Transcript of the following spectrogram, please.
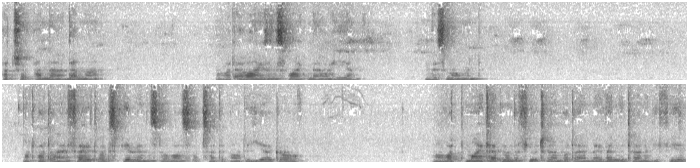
Paccuppanna Dhamma, what arises right now here in this moment. Not what I felt or experienced or was upset about a year ago or what might happen in the future and what I may then internally feel,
